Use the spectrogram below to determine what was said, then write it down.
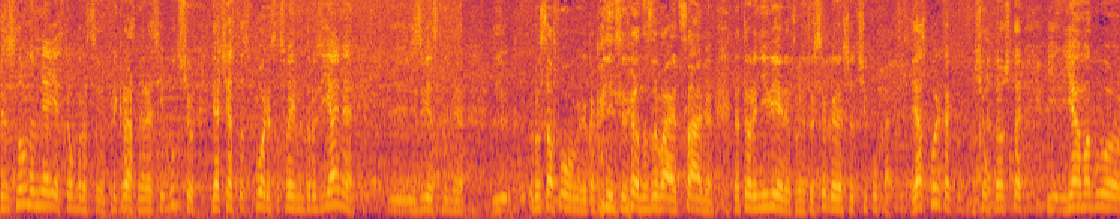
безусловно, у меня есть образ прекрасной России будущего. Я часто спорю со своими друзьями, известными русофобами, как они себя называют сами, которые не верят в это, все говорят, что это чепуха. Я спорю, как, почему? Потому что я могу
